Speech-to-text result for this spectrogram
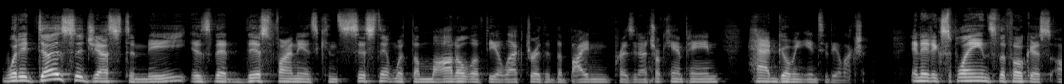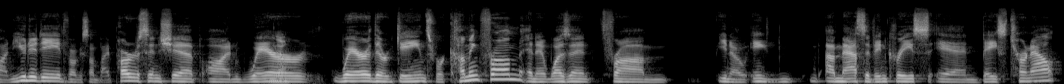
What it does suggest to me is that this finding is consistent with the model of the electorate that the Biden presidential campaign had going into the election. And it explains the focus on unity, the focus on bipartisanship, on where where their gains were coming from, and it wasn't from you know a massive increase in base turnout.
